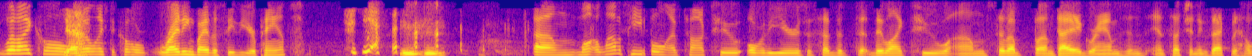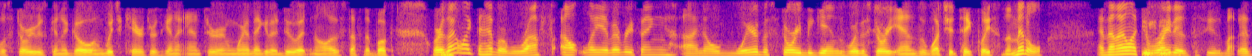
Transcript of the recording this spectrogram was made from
what I call Yeah. what I like to call writing by the seat of your pants. yeah. Mhm. Um, well, a lot of people I've talked to over the years have said that, that they like to um, set up um, diagrams and, and such, and exactly how the story was going to go, and which character is going to enter, and where they're going to do it, and all that stuff in the book. Whereas I like to have a rough outlay of everything. I know where the story begins, where the story ends, and what should take place in the middle. And then I like to Mhm. write as the seat of my, as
